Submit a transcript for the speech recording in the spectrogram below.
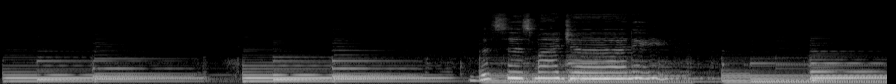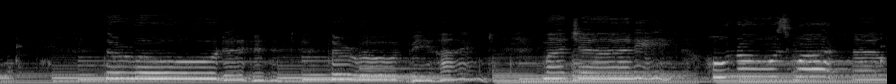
This is my journey. The road ahead, the road behind. My journey, who knows what I'll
